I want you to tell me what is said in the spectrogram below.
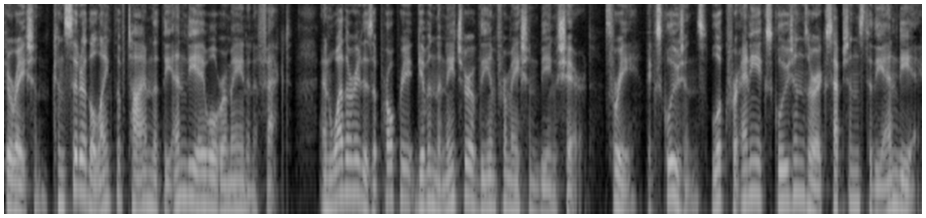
Duration. Consider the length of time that the NDA will remain in effect and whether it is appropriate given the nature of the information being shared. 3. Exclusions. Look for any exclusions or exceptions to the NDA,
